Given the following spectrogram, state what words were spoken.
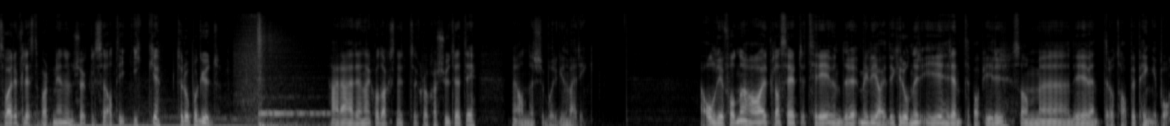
svarer flesteparten i en undersøkelse at de ikke tror på Gud. Her er NRK Dagsnytt klokka 7.30 med Anders Borgen Werring. Oljefondet har plassert 300 milliarder kroner i rentepapirer som eh, de venter å tape penger på.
